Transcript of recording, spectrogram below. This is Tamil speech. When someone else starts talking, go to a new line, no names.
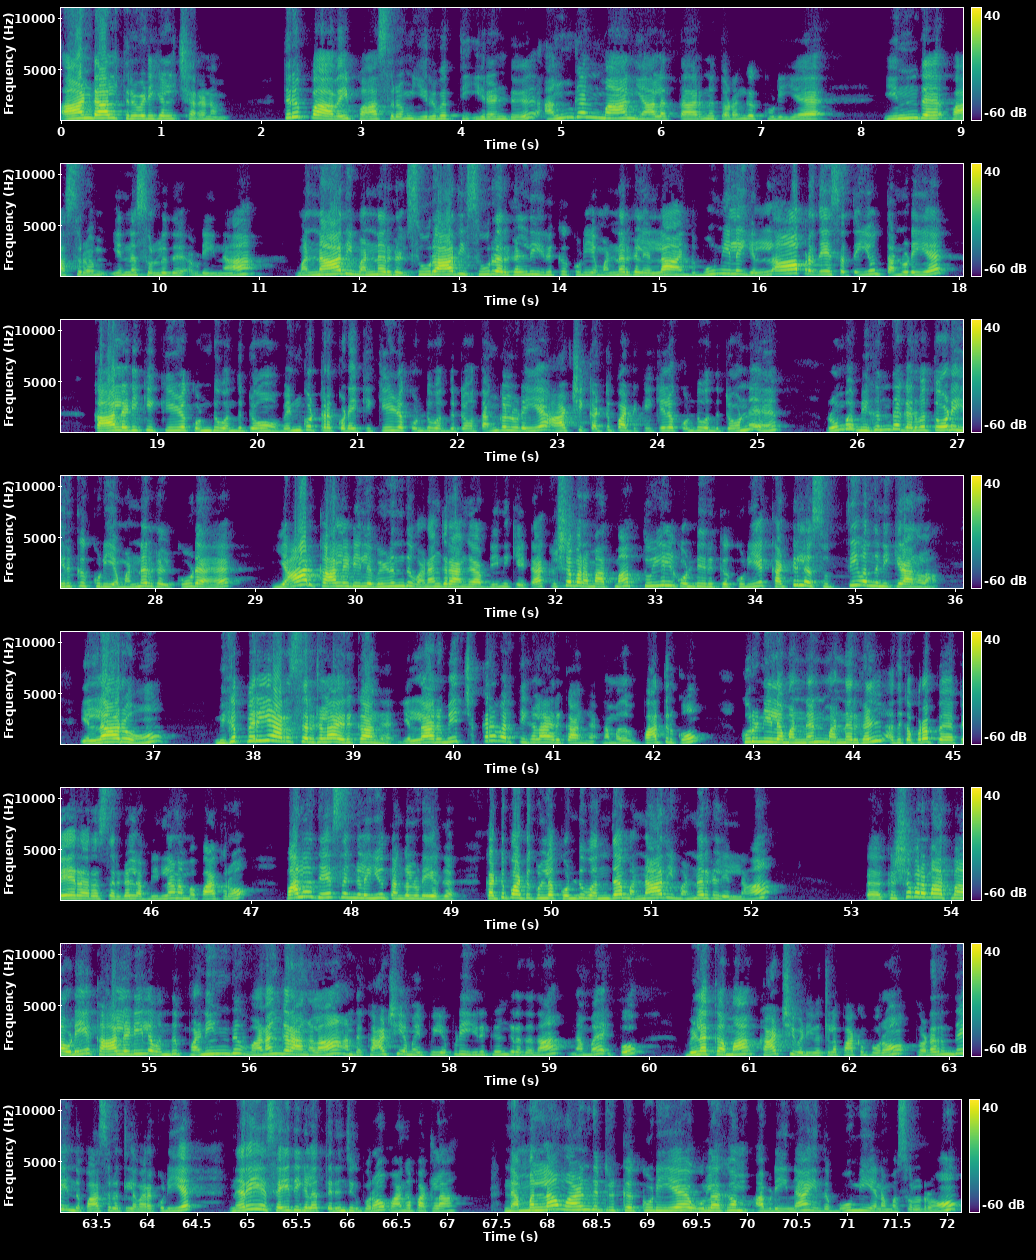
ஆண்டாள் திருவடிகள் சரணம். திருப்பாவை பாசுரம் இருபத்தி இரண்டு அங்கன்மா ஞாலத்தார்னு தொடங்கக்கூடிய இந்த பாசுரம் என்ன சொல்லுது அப்படின்னா மன்னாதி மன்னர்கள் சூராதி சூரர்கள்னு இருக்கக்கூடிய மன்னர்கள் எல்லாம் இந்த பூமியில எல்லா பிரதேசத்தையும் தன்னுடைய காலடிக்கு கீழே கொண்டு வந்துட்டோம் வெண்கொற்ற கொடைக்கு கீழே கொண்டு வந்துட்டோம் தங்களுடைய ஆட்சி கட்டுப்பாட்டுக்கு கீழே கொண்டு வந்துட்டோம்னு ரொம்ப மிகுந்த கர்வத்தோட இருக்கக்கூடிய மன்னர்கள் கூட யார் காலடியில விழுந்து வணங்குறாங்க அப்படின்னு கேட்டா கிருஷ்ண பரமாத்மா துயில் கொண்டு இருக்கக்கூடிய கட்டில சுத்தி வந்து நிக்கிறாங்களாம். எல்லாரும் மிகப்பெரிய அரசர்களா இருக்காங்க. எல்லாருமே சக்கரவர்த்திகளா இருக்காங்க. நம்ம பார்த்துருக்கோம் பார்த்திருக்கோம். குறுநில மன்னன் மன்னர்கள் அதுக்கப்புறம் பேரரசர்கள் அப்படின்லாம் நம்ம பார்க்குறோம். பல தேசங்களையும் தங்களுடைய க- கட்டுப்பாட்டுக்குள்ள கொண்டு வந்த மன்னாதி மன்னர்கள் எல்லாம் கிருஷ்ண பரமாத்மாவுடைய காலடியில வந்து பணிந்து வணங்குறாங்களாம் அந்த காட்சி அமைப்பு எப்படி இருக்குங்கிறத தான் நம்ம இப்போ விளக்கமா காட்சி வடிவத்துல பார்க்க போறோம். தொடர்ந்து இந்த பாசுரத்துல வரக்கூடிய நிறைய செய்திகளை தெரிஞ்சுக்க போறோம். வாங்க பார்க்கலாம். நம்மெல்லாம் வாழ்ந்துட்டு இருக்கக்கூடிய உலகம் அப்படின்னா இந்த பூமியை நம்ம சொல்றோம்.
